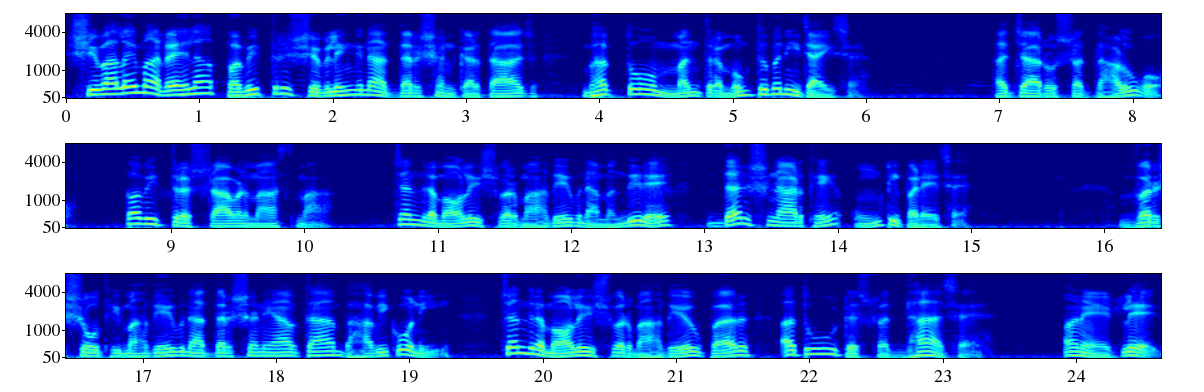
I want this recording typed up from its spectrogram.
શિવાલયમાં રહેલા પવિત્ર શિવલિંગના દર્શન કરતા જ ભક્તો મંત્રમુગ્ધ બની જાય છે. હજારો શ્રદ્ધાળુઓ પવિત્ર શ્રાવણ માસમાં ચંદ્રમૌલેશ્વર મહાદેવના મંદિરે દર્શનાર્થે ઉમટી પડે છે. વર્ષોથી મહાદેવના દર્શને આવતા ભાવિકોની ચંદ્રમૌલેશ્વર મહાદેવ પર અતૂટ શ્રદ્ધા છે અને એટલે જ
